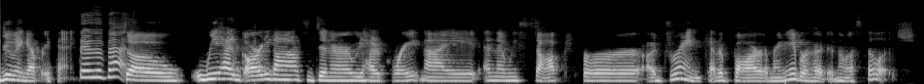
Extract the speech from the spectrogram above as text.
doing everything. they're the best So we had already gone out to dinner. We had a great night, and then we stopped for a drink at a bar in my neighborhood in the West Village.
